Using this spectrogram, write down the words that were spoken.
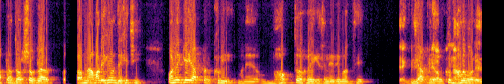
আপনার দর্শকরা, আমি আমার এখানে দেখেছি অনেকেই আপনার খুবই মানে ভক্ত হয়ে গেছেন এরই মধ্যে। যে আপনি খুব ভালো বলেন।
